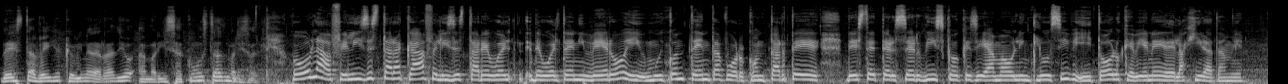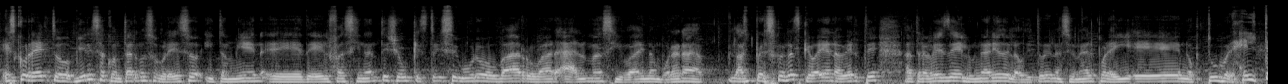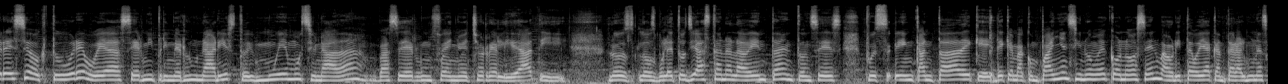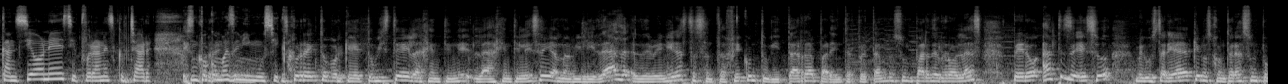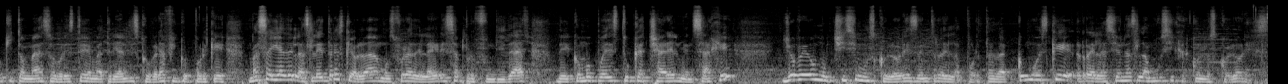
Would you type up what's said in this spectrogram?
de esta bella cabina de radio a Marisa. ¿Cómo estás, Marisa? Hola, feliz de estar acá, feliz de estar de vuelta en Ibero y muy contenta por contarte de este tercer disco que se llama All Inclusive y todo lo que viene de la gira también. Es correcto, vienes a contarnos sobre eso y también eh, del fascinante show que estoy seguro va a robar almas y va a enamorar a las personas que vayan a verte a través del lunario del Auditorio Nacional por ahí en octubre. El 13 de octubre voy a hacer mi primer lunario, estoy muy emocionada, va a ser un sueño hecho realidad y los, los boletos ya están a la venta, entonces pues encantada de que, de que me acompañen, si no me conocen, ahorita voy a cantar algunas canciones y podrán escuchar es un correcto, poco más de mi música. Es correcto, porque tuviste la, gentile, la gentileza y amabilidad de venir hasta Santa Fe con tu guitarra para interpretarnos un par de rolas, pero antes de eso me gustaría que nos contaras un poquito más sobre este material discográfico, porque más allá de las letras que hablábamos fuera del aire, esa profundidad de cómo puedes tú cachar el mensaje, yo veo muchísimos colores dentro de la portada. ¿Cómo es que relacionas la música con los colores?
